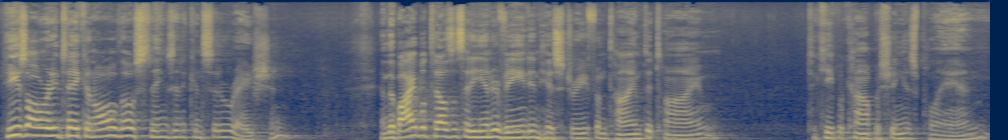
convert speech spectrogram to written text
He's already taken all those things into consideration. And the Bible tells us that He intervened in history from time to time to keep accomplishing His plan.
